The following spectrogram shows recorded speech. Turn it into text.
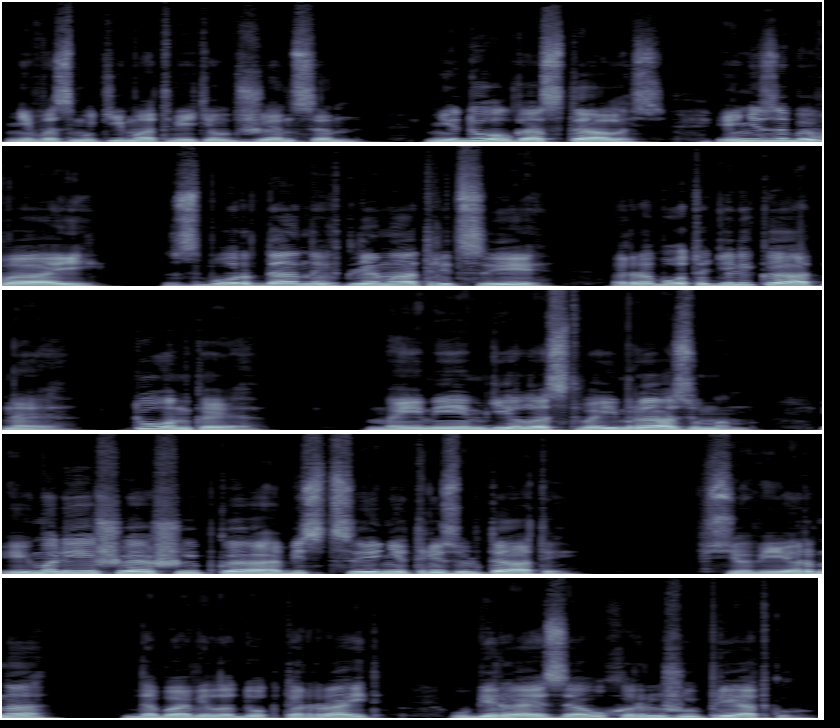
невозмутимо ответил Дженсен. Недолго осталось, и не забывай, сбор данных для матрицы — работа деликатная, тонкая. Мы имеем дело с твоим разумом, и малейшая ошибка обесценит результаты. Все верно, добавила доктор Райт, убирая за ухо рыжую прядку.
